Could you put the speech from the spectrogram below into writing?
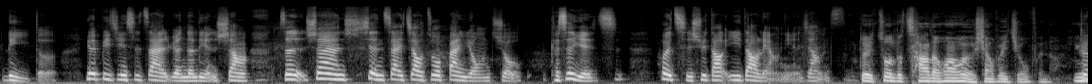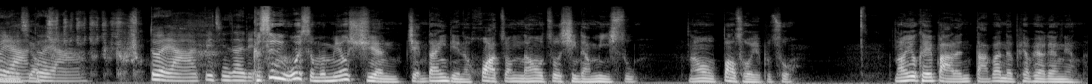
力的，因为毕竟是在人的脸上。这虽然现在叫做半永久，可是也是会持续到一到两年这样子。对，做的差的话会有消费纠纷啊，因为对呀、你是要对呀、对呀、毕竟在脸。可是你为什么没有选简单一点的化妆，然后做新娘秘书，然后报酬也不错，然后又可以把人打扮的漂漂亮亮的？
